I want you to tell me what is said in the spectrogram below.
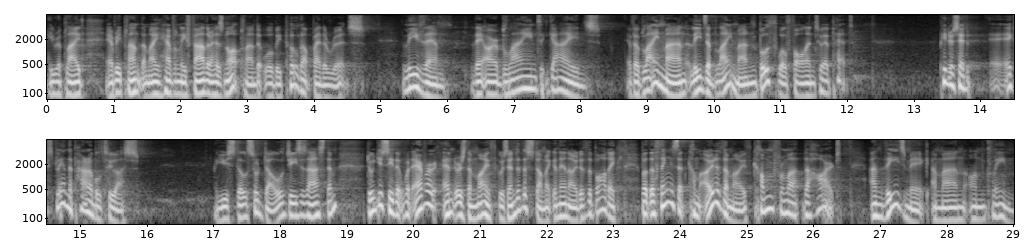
He replied, Every plant that my heavenly Father has not planted will be pulled up by the roots. Leave them, they are blind guides. If a blind man leads a blind man, both will fall into a pit. Peter said, Explain the parable to us. Are you still so dull? Jesus asked them. Don't you see that whatever enters the mouth goes into the stomach and then out of the body? But the things that come out of the mouth come from a, the heart, and these make a man unclean.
